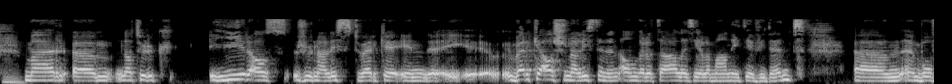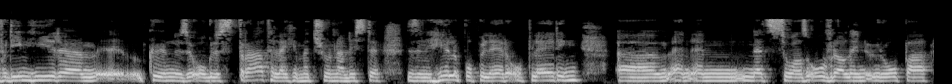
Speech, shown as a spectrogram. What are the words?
Hmm. Maar um, natuurlijk hier als journalist werken, in, uh, werken als journalist in een andere taal is helemaal niet evident. Um, en bovendien hier um, kunnen ze ook de straten leggen met journalisten. Het is een hele populaire opleiding. Um, en, en net zoals overal in Europa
